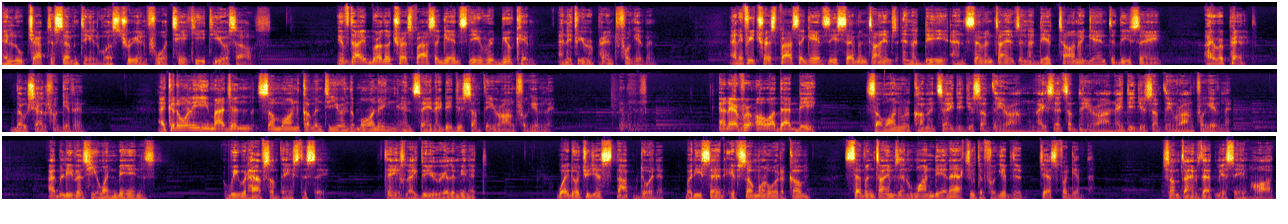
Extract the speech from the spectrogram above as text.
In Luke chapter 17, verse 3 and 4, take heed to yourselves. If thy brother trespass against thee, rebuke him, and if he repent, forgive him. And if he trespass against thee seven times in a day, and seven times in a day turn again to thee, saying, I repent, thou shalt forgive him. I could only imagine someone coming to you in the morning and saying, I did you something wrong, forgive me. And every hour that day, someone will come and say, I did you something wrong. I said something wrong. I did you something wrong, forgive me. I believe as human beings, we would have some things to say. Things like, Do you really mean it? Why don't you just stop doing it? But he said, If someone were to come seven times in one day and ask you to forgive them, just forgive them. Sometimes that may seem hard,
